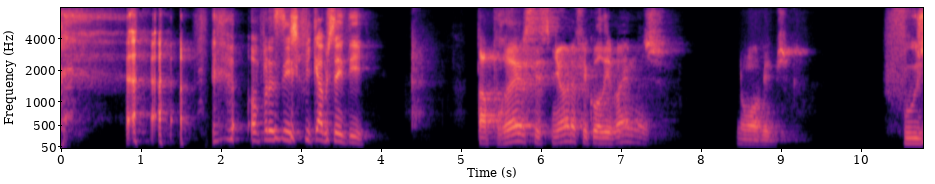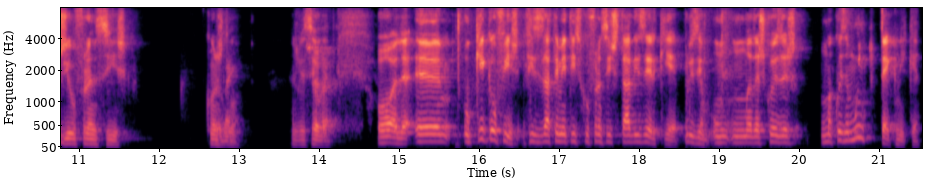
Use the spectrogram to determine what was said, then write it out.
Ó oh, Francisco, ficámos sem ti. Está porreiro, sim senhora, ficou ali bem, mas não ouvimos. Fugiu Francisco. Congelou. Às vezes é Olha, um, o que é que eu fiz? Fiz exatamente isso que o Francisco está a dizer, que é, por exemplo, um, uma das coisas, uma coisa muito técnica,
